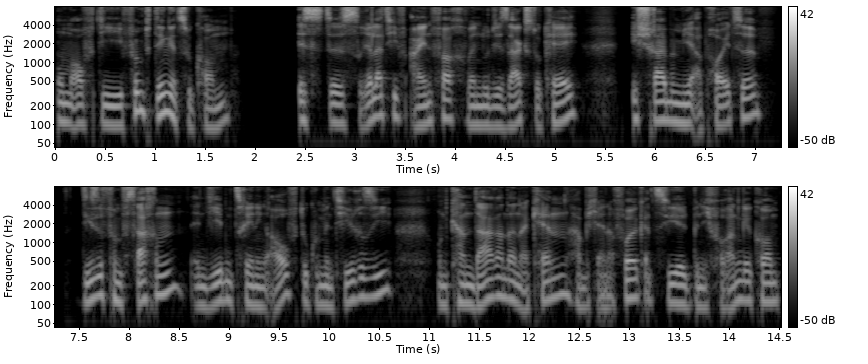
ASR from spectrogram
um auf die fünf Dinge zu kommen, ist es relativ einfach, wenn du dir sagst, okay, ich schreibe mir ab heute diese fünf Sachen in jedem Training auf, dokumentiere sie und kann daran dann erkennen, habe ich einen Erfolg erzielt, bin ich vorangekommen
